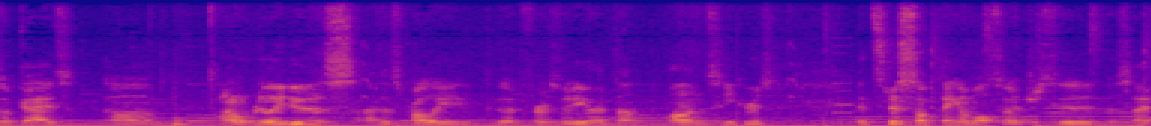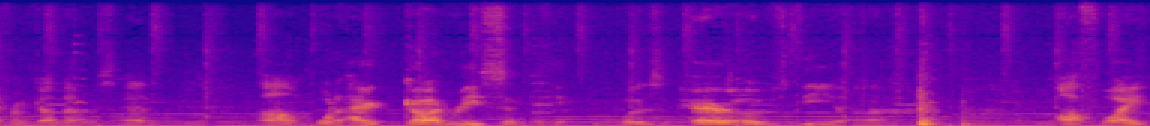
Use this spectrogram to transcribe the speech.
What's up guys? Um, I don't really do this. Uh, this is probably the first video I've done on sneakers. It's just something I'm also interested in aside from Gundams. And um, what I got recently was a pair of the uh, off-white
